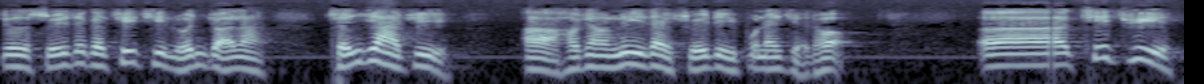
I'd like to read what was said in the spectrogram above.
就是随这个七气轮转啊，沉下去啊，好像溺在水里不能解脱。呃，七趣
